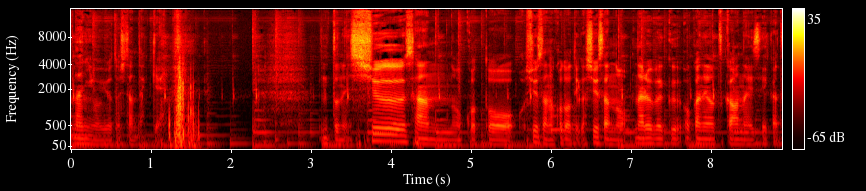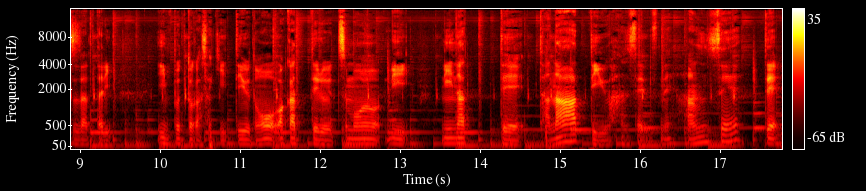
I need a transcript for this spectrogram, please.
何を言おうとしたんだっけ？うんとね、シュウさんのことを、シュウさんのことっていうか、シュウさんのなるべくお金を使わない生活だったり、インプットが先っていうのを分かってるつもりになってたなっていう反省ですね。反省って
